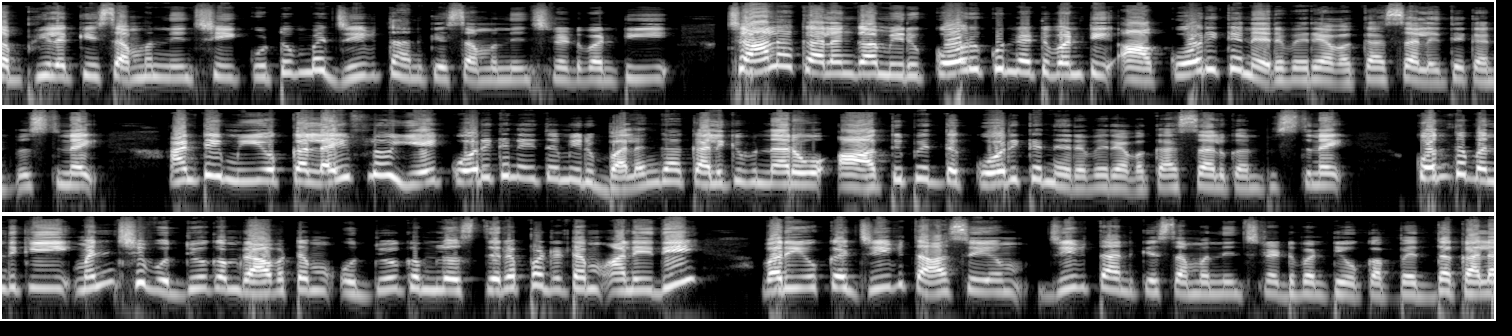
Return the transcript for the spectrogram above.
సభ్యులకి సంబంధించి కుటుంబ జీవితానికి సంబంధించినటువంటి చాలా కాలంగా మీరు కోరుకున్నటువంటి ఆ కోరిక నెరవేరే అవకాశాలైతే కనిపిస్తున్నాయి. అంటే మీ యొక్క లైఫ్లో ఏ కోరికనైతే మీరు బలంగా కలిగి ఉన్నారో ఆ అతిపెద్ద కోరిక నెరవేరే అవకాశాలు కనిపిస్తున్నాయి. కొంతమందికి మంచి ఉద్యోగం రావటం ఉద్యోగంలో స్థిరపడటం అనేది వారి యొక్క జీవిత ఆశయం జీవితానికి సంబంధించినటువంటి ఒక పెద్ద కళ.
